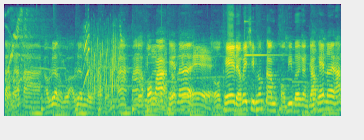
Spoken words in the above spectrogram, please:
แต่หน้าตาเอาเรื่องอยู่เอาเรื่องอยู่ครับผมมามาตัวเอาพี่พกมาบิร์ดเทสเลยโอคโอเค เดี๋ยวไปชิมส้มตำของพี่เบิร์ดกันคเดี๋ยรัวบเทสเลยครับ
